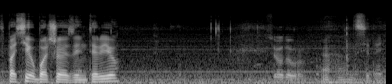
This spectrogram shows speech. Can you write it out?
Спасибо большое за интервью. Всего доброго. Ага, до свидания.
